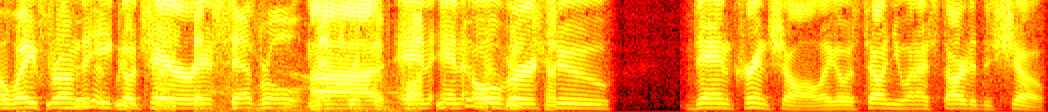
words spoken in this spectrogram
away from the eco terrorists, several uh, and and over to Dan Crenshaw, like I was telling you when I started the show.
